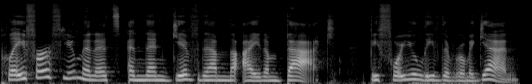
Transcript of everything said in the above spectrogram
Play for a few minutes and then give them the item back before you leave the room again.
